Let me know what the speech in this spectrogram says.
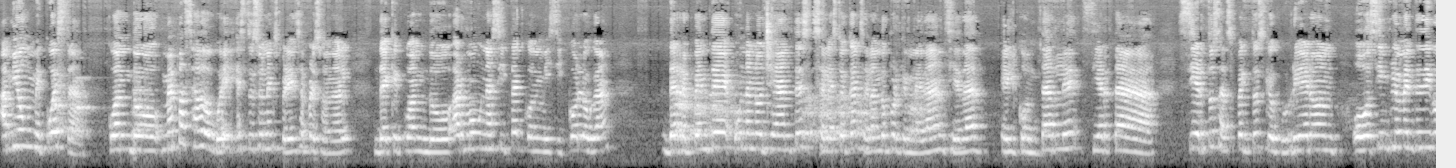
A mí aún me cuesta. Cuando me ha pasado, güey, esto es una experiencia personal, de que cuando armo una cita con mi psicóloga, de repente una noche antes se la estoy cancelando porque me da ansiedad el contarle cierta ciertos aspectos que ocurrieron o simplemente digo,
